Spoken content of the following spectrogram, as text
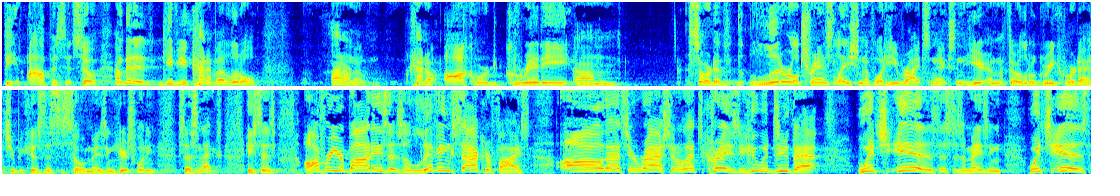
the opposite. So I'm going to give you kind of a little, I don't know, kind of awkward, gritty, um, sort of literal translation of what he writes next. And here, I'm going to throw a little Greek word at you because this is so amazing. Here's what he says next He says, Offer your bodies as a living sacrifice. Oh, that's irrational. That's crazy. Who would do that? Which is, this is amazing, which is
